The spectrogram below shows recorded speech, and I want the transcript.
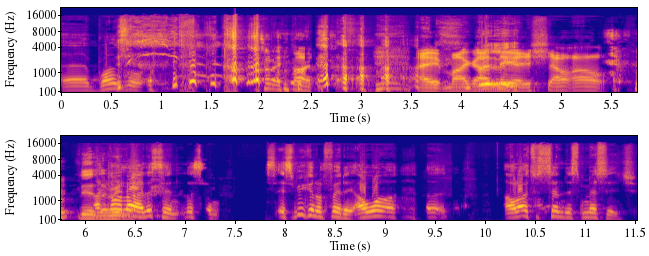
Uh, bronze. That's what I thought. hey, my guy Really? Lyes, shout out. There's I a can't really- lie. Listen, listen. Speaking of Fede, I want. Uh, I would like to send this message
